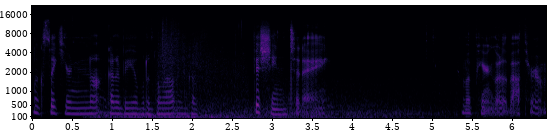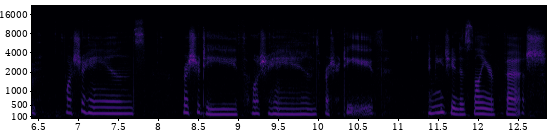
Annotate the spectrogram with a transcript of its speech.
Looks like you're not going to be able to go out and go fishing today. Come up here and go to the bathroom. Wash your hands, brush your teeth, wash your hands, brush your teeth. I need you to sell your fish.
